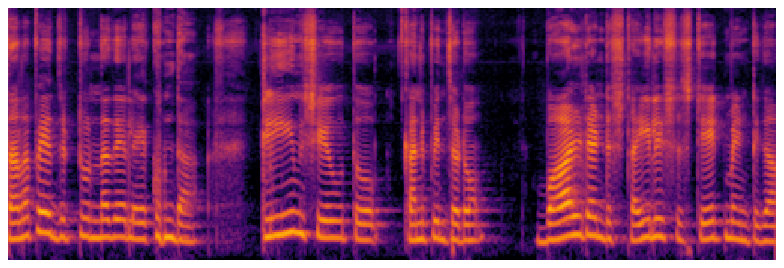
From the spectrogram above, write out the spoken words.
తలపై జుట్టు ఉన్నదే లేకుండా క్లీన్ షేవ్తో కనిపించడం బాల్డ్ అండ్ స్టైలిష్ స్టేట్మెంట్గా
